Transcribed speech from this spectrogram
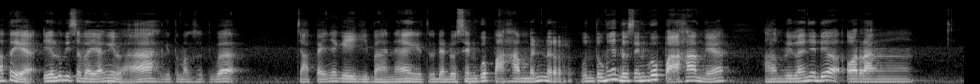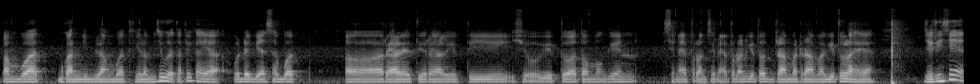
apa ya ya lu bisa bayangin lah gitu maksud gue capeknya kayak gimana gitu. Dan dosen gue paham bener. Untungnya dosen gue paham ya. Alhamdulillahnya dia orang pembuat bukan dibilang buat film juga tapi kayak udah biasa buat uh, reality reality show gitu atau mungkin sinetron sinetron gitu drama drama gitulah ya. Jadinya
